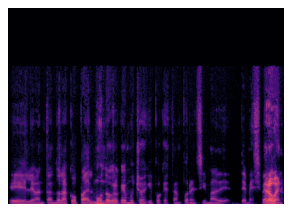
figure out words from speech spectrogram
eh, levantando la Copa del Mundo. Creo que hay muchos equipos que están por encima de, de Messi. Pero bueno,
